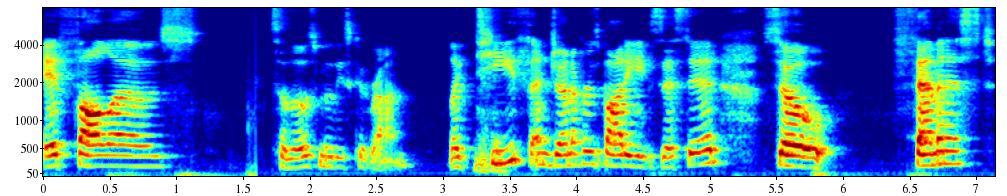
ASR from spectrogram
It Follows, so those movies could run. Like Mhm. Teeth and Jennifer's Body existed, so feminist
